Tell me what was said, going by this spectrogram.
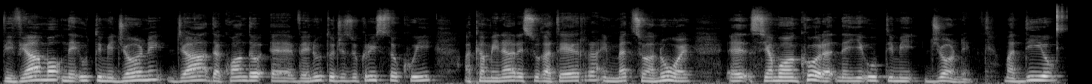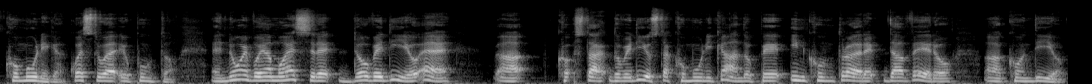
Viviamo negli ultimi giorni, già da quando è venuto Gesù Cristo qui a camminare sulla terra in mezzo a noi e siamo ancora negli ultimi giorni. Ma Dio comunica, questo è il punto. E noi vogliamo essere dove Dio è. Uh, sta, dove Dio sta comunicando per incontrare davvero uh, con Dio.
